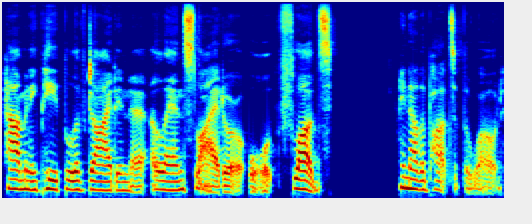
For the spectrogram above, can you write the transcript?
how many people have died in a, a landslide or, or floods in other parts of the world.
